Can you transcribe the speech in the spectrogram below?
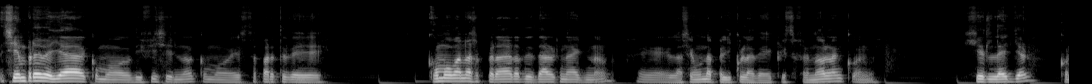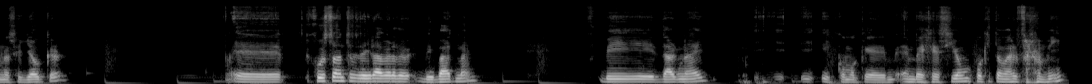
siempre veía como difícil, ¿no? Como esta parte de cómo van a superar The Dark Knight, ¿no? Eh, la segunda película de Christopher Nolan con Heath Ledger, con ese Joker. Eh, justo antes de ir a ver The, Batman, vi Dark Knight y, como que envejeció un poquito mal para mí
